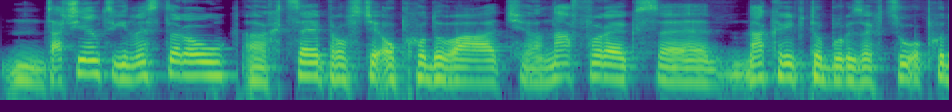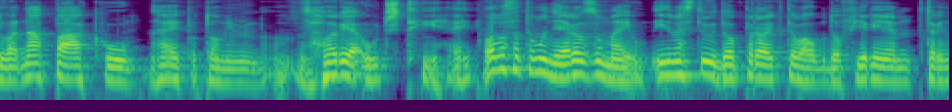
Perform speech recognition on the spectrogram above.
hm, začínajúcich investorov chce proste obchodovať na Forexe, na kryptoburze, chcú obchodovať na páku, hej, potom im zhoria účty, hej, lebo sa tomu nerozumejú. Investujú do projektov alebo do firiem, ktoré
